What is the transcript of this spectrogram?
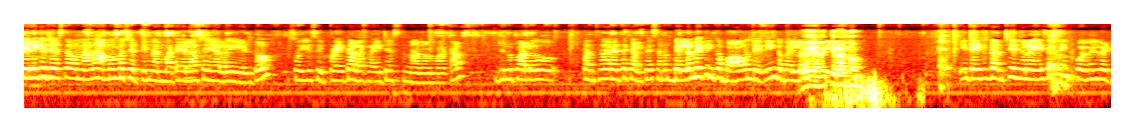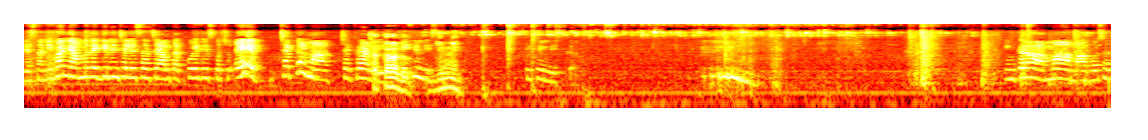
తెలియక చేస్తా ఉన్నాను. అమ్మమ్మ చెప్పింది అనమాట ఎలా చేయాలో ఏంటో. సో ఇప్పుడైతే అలా ట్రై చేస్తున్నాను అనమాట జున్ను పాలు పంచదార అయితే కలిపేసాను బెల్లం అయితే ఇంకా బాగుండేది. ఇంకా బెల్లం వెనక్కి రాను. ఇదైతే దంచి ఇందులో వేసేసి ఇంక పొయ్యి మీద పెట్టేస్తాను. ఇవ్వండి అమ్మ దగ్గర నుంచి వెళ్ళేసరి చాలా తక్కువే తీసుకొచ్చు. ఏ చక్కలు మా చక్రాలు. టిఫిన్ తీసుకురా. గిన్నె. టిఫిన్ తీసుకురా. ఇంకా అమ్మ మా కోసం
